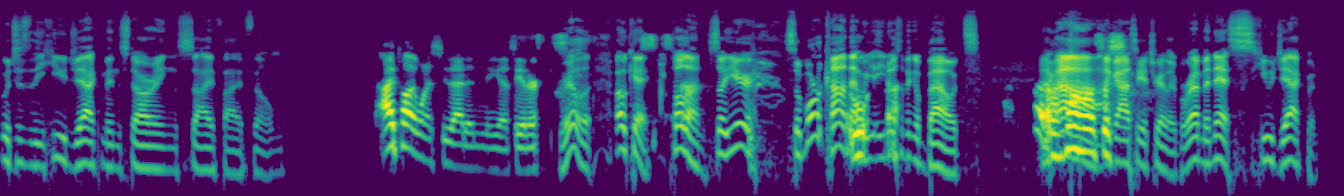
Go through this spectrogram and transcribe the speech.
which is the Hugh Jackman starring sci-fi film. I probably want to see that in the uh, theater. Really? Okay, hold on. So you're so Mortal Kombat. you know something about? Uh, Like, well, ah, I gotta see a trailer. But Reminisce, Hugh Jackman.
